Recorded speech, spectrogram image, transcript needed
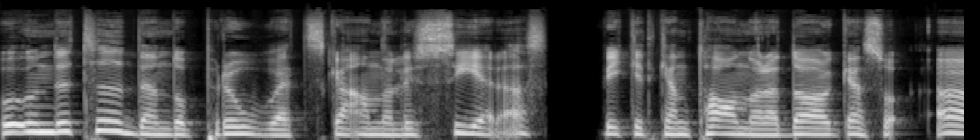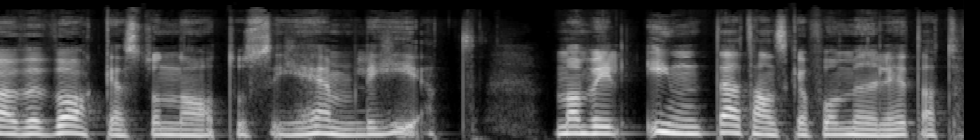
Och under tiden då provet ska analyseras, vilket kan ta några dagar, så övervakas Donatos i hemlighet. Man vill inte att han ska få möjlighet att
